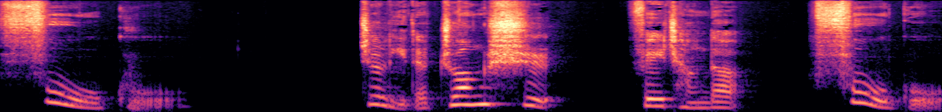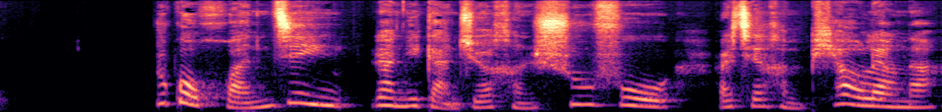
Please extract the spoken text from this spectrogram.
复古。这里的装饰非常的复古。如果环境让你感觉很舒服，而且很漂亮呢，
